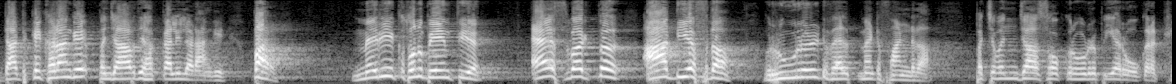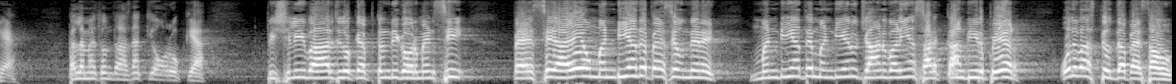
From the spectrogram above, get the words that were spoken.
ਡਟ ਕੇ ਖੜਾਂਗੇ, ਪੰਜਾਬ ਦੇ ਹੱਕਾਂ ਲਈ ਲੜਾਂਗੇ। ਪਰ ਮੇਰੀ ਇੱਕ ਤੁਹਾਨੂੰ ਬੇਨਤੀ ਹੈ, ਇਸ ਵਕਤ ਆਰਡੀਐਫ ਦਾ ਰੂਰਲ ਡਿਵੈਲਪਮੈਂਟ ਫੰਡ ਦਾ 5500 ਕਰੋੜ ਰੁਪਇਆ ਰੋਕ ਰੱਖਿਆ ਹੈ। ਪਹਿਲਾਂ ਮੈਂ ਤੁਹਾਨੂੰ ਦੱਸਦਾ ਕਿਉਂ ਰੋਕਿਆ। ਪਿਛਲੀ ਵਾਰ ਜਦੋਂ ਕੈਪਟਨ ਦੀ ਗਵਰਨਮੈਂਟ ਸੀ, ਪੈਸੇ ਆਏ, ਉਹ ਮੰਡੀਆਂ ਦੇ ਪੈਸੇ ਹੁੰਦੇ ਨੇ। ਮੰਡੀਆਂ ਤੇ ਮੰਡੀਆਂ ਨੂੰ ਜਾਣ ਵਾਲੀਆਂ ਸੜਕਾਂ ਦੀ ਰਿਪੇਅਰ ਉਹਦੇ ਵਾਸਤੇ ਹੁੰਦਾ ਪੈਸਾ ਉਹ।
